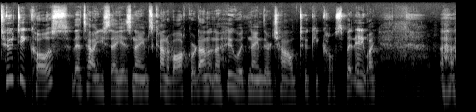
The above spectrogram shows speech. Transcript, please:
Tutikos, that's how you say his name's kind of awkward. I don't know who would name their child Tukikos, but anyway. Uh,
